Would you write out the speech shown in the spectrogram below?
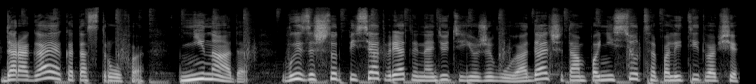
дорогая катастрофа. Не надо. Вы за 650 вряд ли найдете ее живую. А дальше там понесется, полетит вообще.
